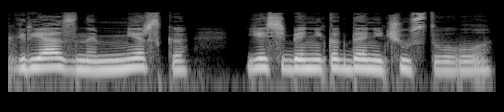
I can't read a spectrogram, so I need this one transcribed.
грязно, мерзко я себя никогда не чувствовала.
